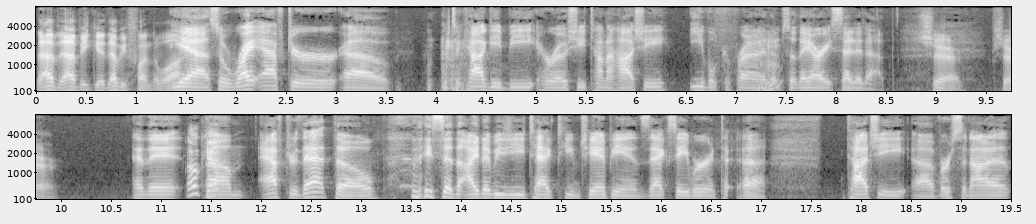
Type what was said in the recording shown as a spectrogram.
that'd be good. That'd be fun to watch. Yeah. So right after uh, Takagi beat Hiroshi Tanahashi, Evil confronted mm-hmm. him, so they already set it up. Sure, sure. And then Okay. um, after that, though, they said the IWG Tag Team Champions, Zack Sabre and uh, Tachi uh, versus Sanada,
